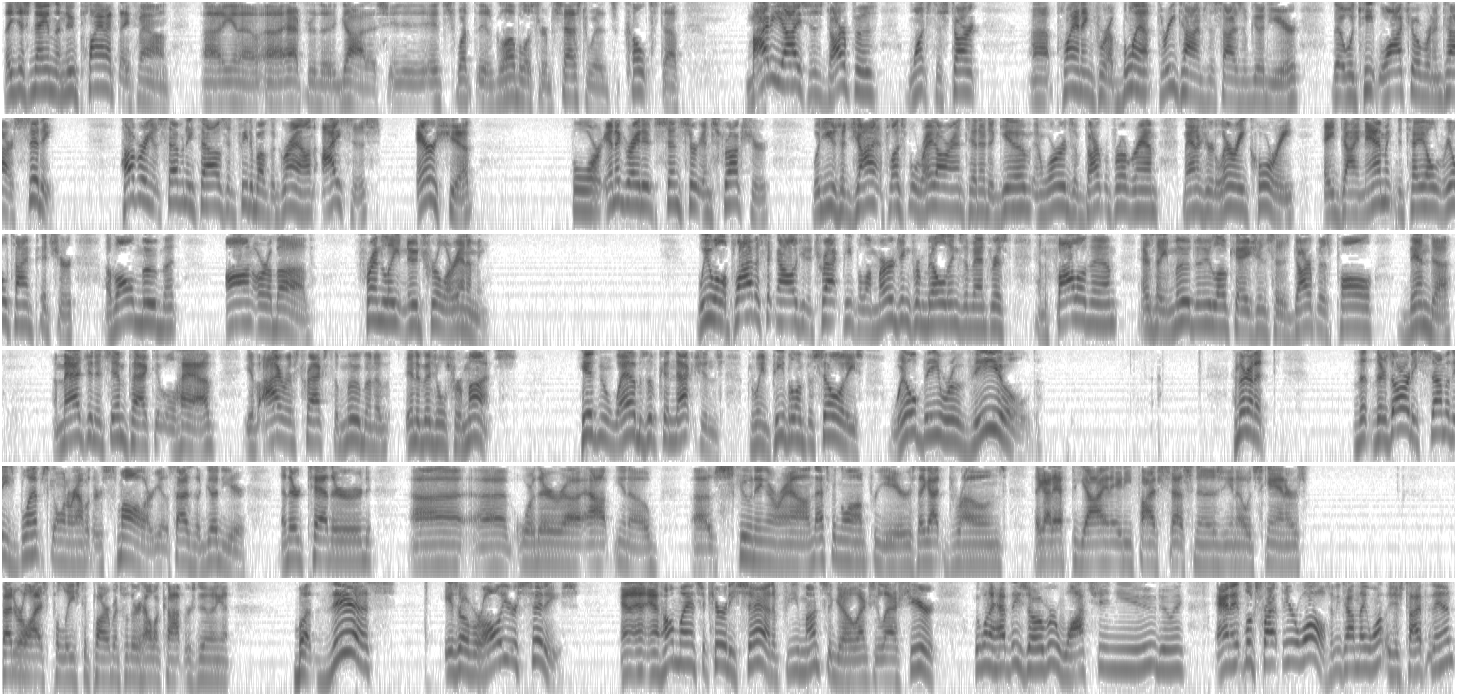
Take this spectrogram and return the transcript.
They just named the new planet they found uh, you know, uh, after the goddess. It, it's what the globalists are obsessed with. It's cult stuff. Mighty ISIS, DARPA wants to start uh, planning for a blimp three times the size of Goodyear that would keep watch over an entire city. Hovering at 70,000 feet above the ground, ISIS airship for integrated sensor and structure would use a giant flexible radar antenna to give, in words of DARPA program manager Larry Corey, a dynamic, detailed, real-time picture of all movement on or above, friendly, neutral, or enemy. We will apply this technology to track people emerging from buildings of interest and follow them as they move to new locations, says DARPA's Paul Benda. Imagine its impact it will have if IRIS tracks the movement of individuals for months. Hidden webs of connections between people and facilities will be revealed. And they're going to, there's already some of these blimps going around, but they're smaller, you know, the size of the Goodyear. And they're tethered, uh, uh, or they're uh, out, you know, uh, scooting around. That's been going on for years. They got drones. They got FBI and 85 Cessnas, you know, with scanners. Federalized police departments with their helicopters doing it. But this is over all your cities. And, and, and Homeland Security said a few months ago, actually last year, we want to have these over watching you doing, and it looks right through your walls. Anytime they want, they just type it in.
